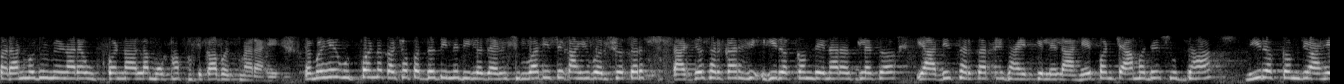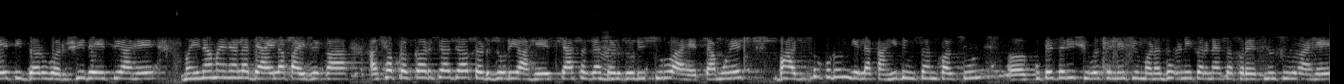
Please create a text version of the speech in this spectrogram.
करांमधून मिळणाऱ्या उत्पन्नाला मोठा फटका बसणार आहे. त्यामुळे हे उत्पन्न कशा पद्धतीने दिलं जाईल? सुरुवातीचे काही वर्ष तर राज्य सरकार ही रक्कम देणार असल्याचं या आधीच सरकारने जाहीर केलेलं आहे. पण त्यामध्ये सुद्धा ही रक्कम जी आहे ती दरवर्षी द्यायची आहे. महिन्या महिन्याला द्यायला पाहिजे का? अशा प्रकारच्या ज्या तडजोडी आहेत त्या सगळ्या तडजोडी सुरू आहेत त्यामुळे भाजपकडून गेल्या काही दिवसांपासून कुठेतरी शिवसेनेची मनधरणी करण्याचा प्रयत्न सुरू आहे.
